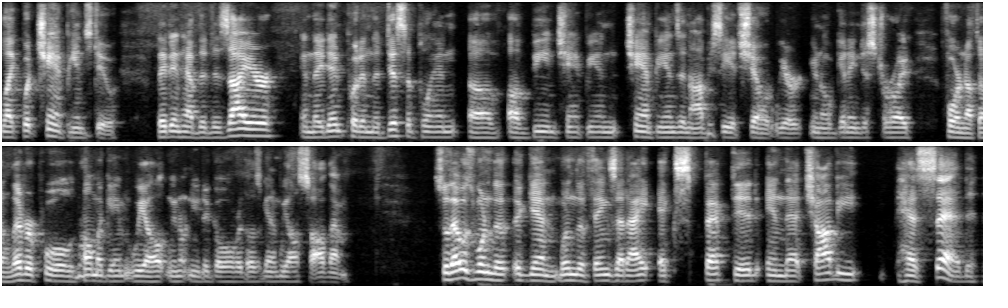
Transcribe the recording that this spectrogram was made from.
like what champions do they didn't have the desire and they didn't put in the discipline of of being champion champions and obviously it showed we were you know getting destroyed for nothing liverpool roma game we all we don't need to go over those again we all saw them so that was one of the again one of the things that I expected in that Xavi has said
